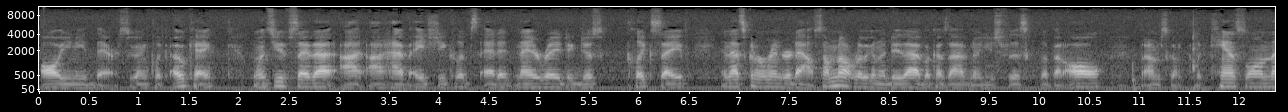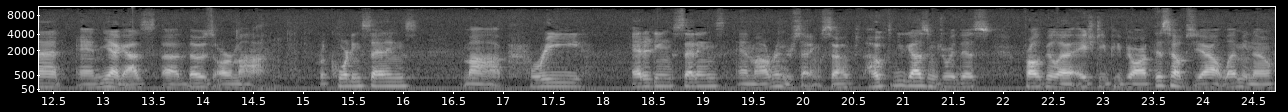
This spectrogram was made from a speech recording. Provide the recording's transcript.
all you need there. So go and click OK. Once you've saved that, I, I have HD Clips Edit. Now you're ready to just click Save, and that's going to render it out. So I'm not really going to do that because I have no use for this clip at all, but I'm just going to click Cancel on that. And yeah, guys, uh, those are my recording settings, my pre-editing settings, and my render settings. So hopefully you guys enjoyed this. For all the people at HD PVR, if this helps you out, let me know.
